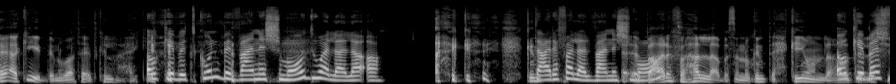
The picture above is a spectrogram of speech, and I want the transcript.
إيه أكيد إنه بعتقد كلنا حكي okay بتكون ب vanish mode ولا لأ؟ كنت تعرفها لل vanish mode؟ بعرفها هلأ بس إنه كنت أحكيهم لهول okay بس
